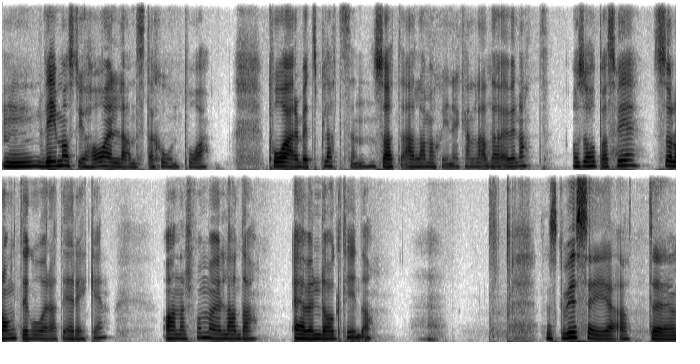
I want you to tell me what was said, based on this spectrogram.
Mm, vi måste ju ha en laddstation på, på arbetsplatsen så att alla maskiner kan ladda över natt. Och så hoppas vi så långt det går att det räcker. Och annars får man ju ladda även dagtid då. Sen ska vi säga att eh,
